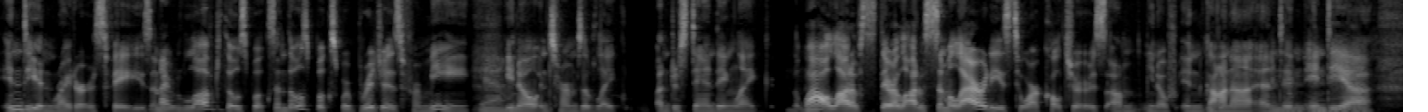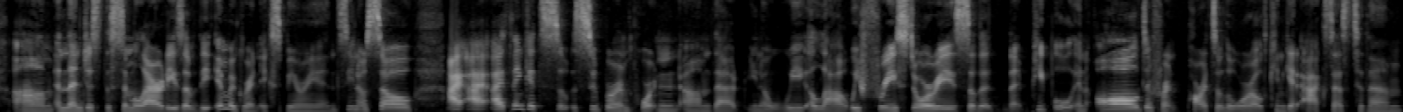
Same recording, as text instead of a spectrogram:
Indian writers phase and I loved those books and those books were bridges for me yeah. you know in terms of like understanding like mm-hmm. wow a lot of there are a lot of similarities to our cultures um you know in ghana and, in, in, india, india. Um, and then just the similarities of the immigrant experience you know so i i, I think it's super important um, that you know we allow we free stories so that that people in all different parts of the world can get access to them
